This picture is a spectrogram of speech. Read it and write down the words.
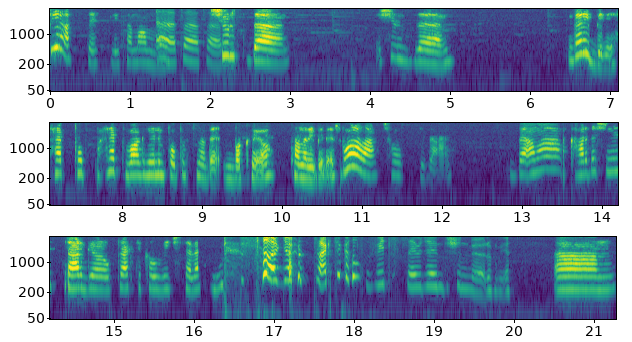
biraz sesli tamam mı? Evet evet evet. Schultz da Schultz da garip biri. Hep pop, hep Wagner'in poposuna da bakıyor. Tanrı bilir. Bu aralar çok güzel. Ve ama kardeşiniz Sergio Practical Witch sever mi? Stargirl Practical Witch seveceğini düşünmüyorum ya. Um,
